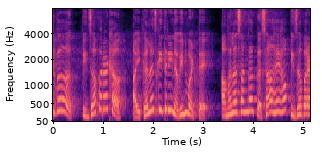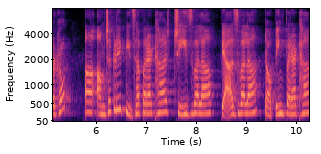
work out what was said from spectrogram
वा पिझ्झा पराठा. ऐकायलाच काहीतरी नवीन वाटतंय. आम्हाला सांगा कसा आहे हा पिझ्झा पराठा? अ, आमच्याकडे पिझ्झा पराठा चीजवाला प्याजवाला टॉपिंग पराठा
